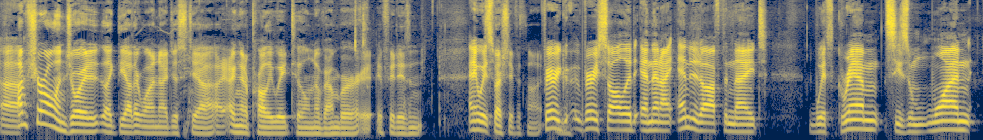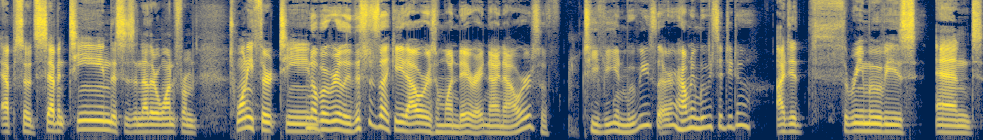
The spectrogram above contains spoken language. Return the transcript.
I'm sure I'll enjoy it like the other one. I just, yeah, I, I'm going to probably wait till November if it isn't, anyways, especially if it's not. very g- very solid. And then I ended off the night with Grimm, season one, episode seventeen. This is another one from 2013. No, but really, this is like eight hours in one day, right? Nine hours of TV and movies there. How many movies did you do? I did three movies and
